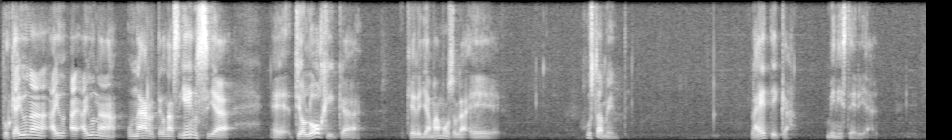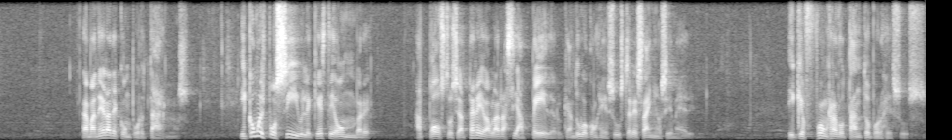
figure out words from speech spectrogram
Porque hay, una, hay, hay una, un arte, una ciencia eh, teológica que le llamamos la, eh, justamente la ética ministerial. La manera de comportarnos. ¿Y cómo es posible que este hombre apóstol se atreve a hablar así a Pedro, que anduvo con Jesús tres años y medio, y que fue honrado tanto por Jesús,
